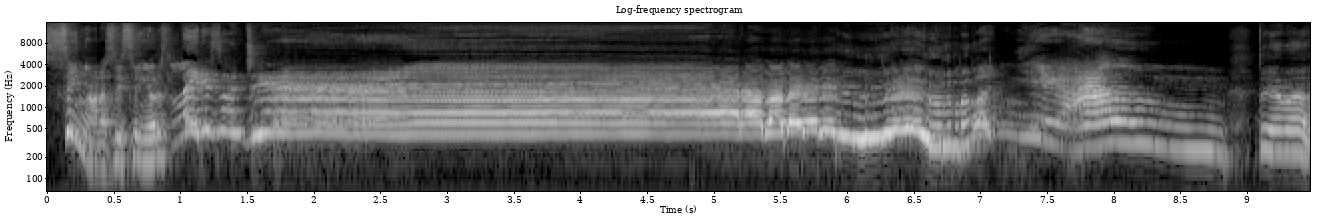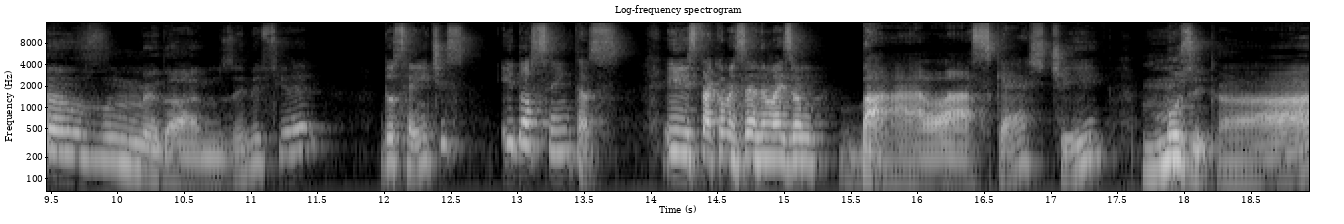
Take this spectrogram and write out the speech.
Senhoras e senhores, ladies and gentlemen, mesdames e messieurs, docentes e docentas. E está começando mais um Balascast Música.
